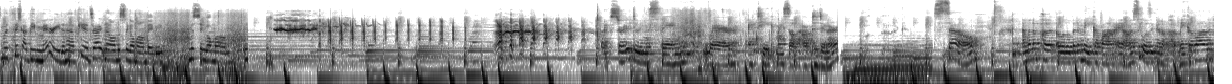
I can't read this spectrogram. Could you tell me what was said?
You would think I'd be married and have kids, right? No, I'm a single mom, baby. I'm a single mom. I've started doing this thing where I take myself out to dinner. So, I'm gonna put a little bit of makeup on. I honestly wasn't gonna put makeup on,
